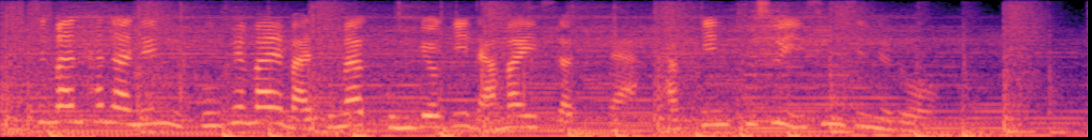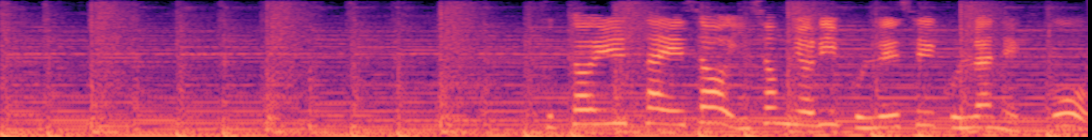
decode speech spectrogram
하지만 하나는 9회 말 마지막 공격이 남아있었다. 바뀐 투수 이승진으로. 부터 1사에서 이성열이 볼넷을 골라냈고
